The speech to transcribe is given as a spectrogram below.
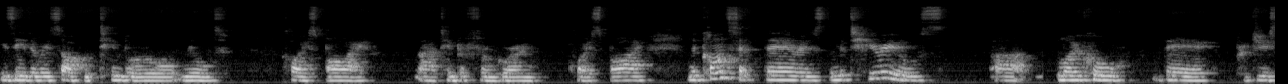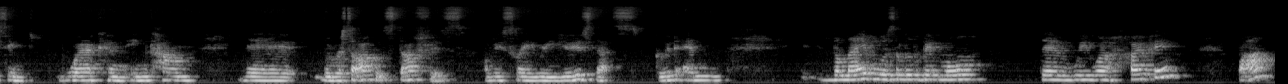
is either recycled timber or milled close by uh, timber from grown close by. And the concept there is the materials are local, they're producing work and income, they're, the recycled stuff is obviously reused, that's good. And the labour was a little bit more than we were hoping, but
